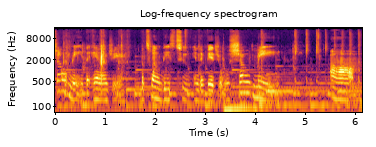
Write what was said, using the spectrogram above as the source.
Show me the energy between these two individuals. Show me um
